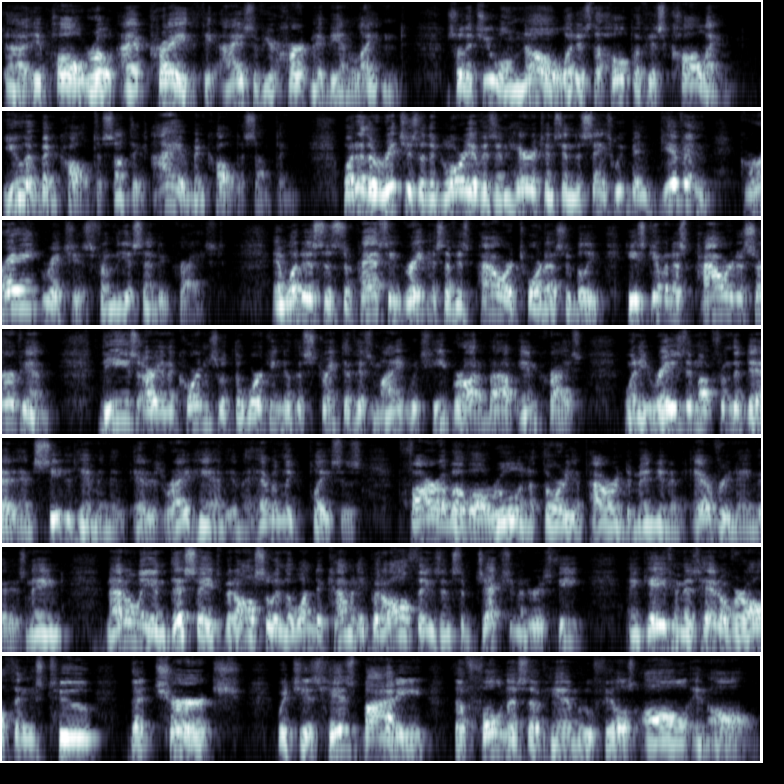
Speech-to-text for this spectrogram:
uh, Paul wrote, I pray that the eyes of your heart may be enlightened, so that you will know what is the hope of his calling. You have been called to something. I have been called to something. What are the riches of the glory of his inheritance in the saints? We've been given great riches from the ascended Christ. And what is the surpassing greatness of his power toward us who believe? He's given us power to serve him. These are in accordance with the working of the strength of his might, which he brought about in Christ when he raised him up from the dead and seated him in, at his right hand in the heavenly places, far above all rule and authority and power and dominion and every name that is named, not only in this age, but also in the one to come. And he put all things in subjection under his feet and gave him his head over all things to the church, which is his body, the fullness of him who fills all in all.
